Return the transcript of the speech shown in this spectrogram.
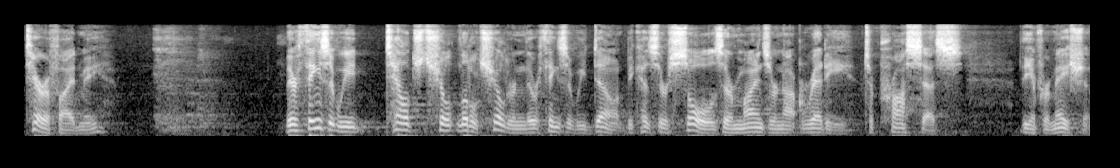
terrified me. There are things that we tell little children, there are things that we don't because their souls, their minds are not ready to process the information.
